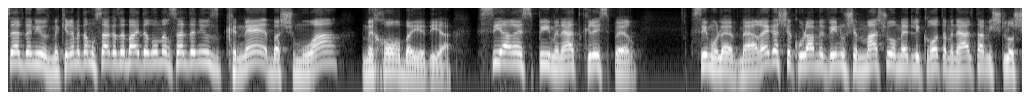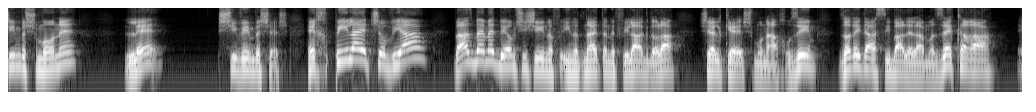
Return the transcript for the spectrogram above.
sell the news. מכירים את המושג הזה, buy the rumor, sell the news? קנה בשמועה, מכור בידיעה. CRSP, מניית קריספר, שימו לב, מהרגע שכולם הבינו שמשהו עומד לקרות, המניה עלתה מ-38 ל-76. הכפילה את שוויה, ואז באמת ביום שישי היא נתנה את הנפילה הגדולה של כ-8%. זאת הייתה הסיבה ללמה זה קרה. אמ,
